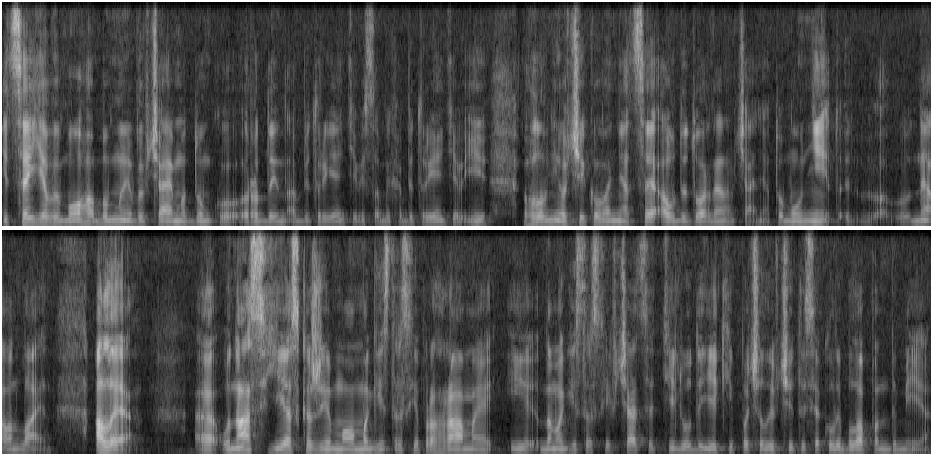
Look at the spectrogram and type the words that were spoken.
І це є вимога, бо ми вивчаємо думку родин абітурієнтів і самих абітурієнтів. І головні очікування це аудиторне навчання. Тому ні, не онлайн. Але у нас є, скажімо, магістерські програми, і на магістерських вчаться ті люди, які почали вчитися, коли була пандемія.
